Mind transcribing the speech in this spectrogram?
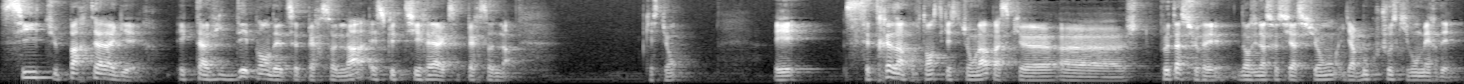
si tu partais à la guerre et que ta vie dépendait de cette personne-là, est-ce que tu irais avec cette personne-là? Question. Et c'est très important cette question-là parce que euh, je peux t'assurer, dans une association, il y a beaucoup de choses qui vont merder.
